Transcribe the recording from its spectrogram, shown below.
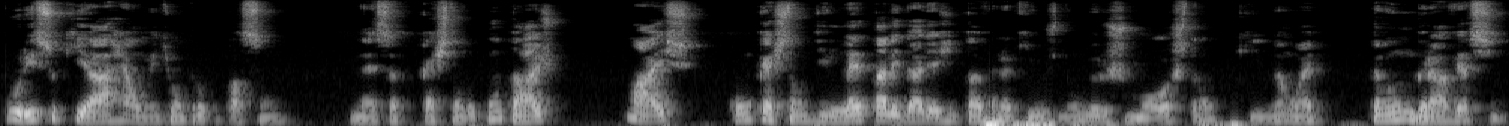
por isso que há realmente uma preocupação nessa questão do contágio, mas com questão de letalidade a gente está vendo aqui os números mostram que não é tão grave assim.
